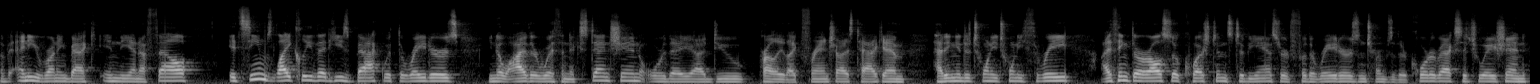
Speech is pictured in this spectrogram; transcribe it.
of any running back in the NFL. It seems likely that he's back with the Raiders, you know, either with an extension or they uh, do probably like franchise tag him heading into 2023. I think there are also questions to be answered for the Raiders in terms of their quarterback situation.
